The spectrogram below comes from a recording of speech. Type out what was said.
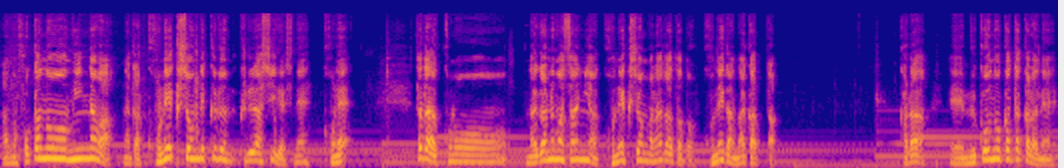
あの他のみんなはなんかコネクションで来る来るらしいですね、コネ。ただ、この長沼さんにはコネクションがなかったと、コネがなかった。から、え向こうの方からね、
